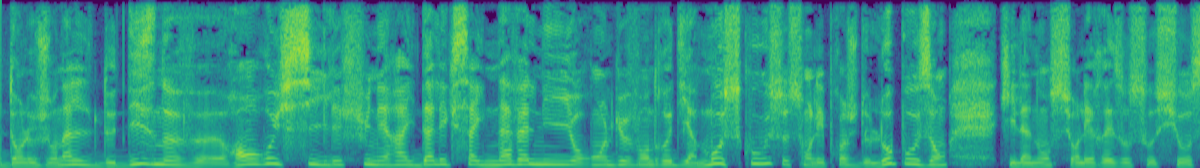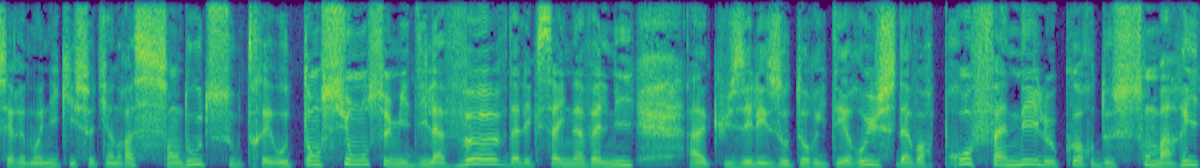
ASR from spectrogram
dans le journal de 19h. En Russie, les funérailles d'Alexei Navalny auront lieu vendredi à Moscou. Ce sont les proches de l'opposant qui l'annoncent sur les réseaux sociaux. Cérémonie qui se tiendra sans doute sous très haute tension. Ce midi, la veuve d'Alexei Navalny a accusé les autorités russes d'avoir profaner le corps de son mari.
